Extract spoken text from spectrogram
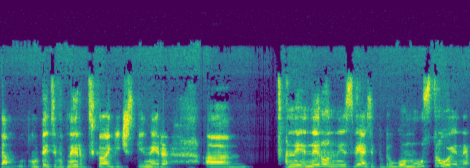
там, вот эти вот нейропсихологические нейро нейронные связи по-другому устроены,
